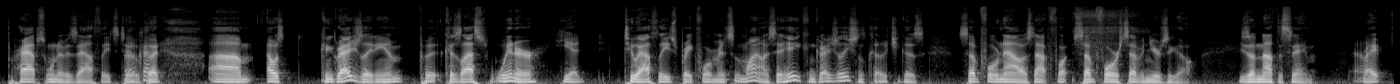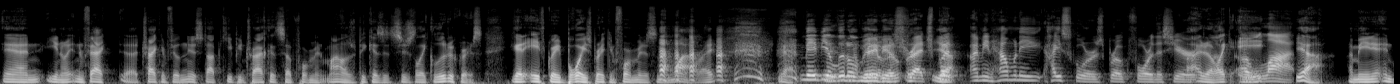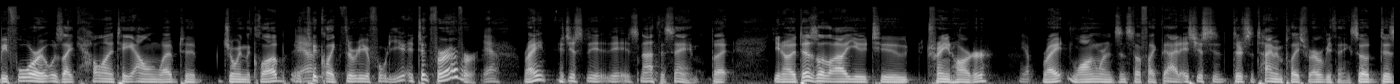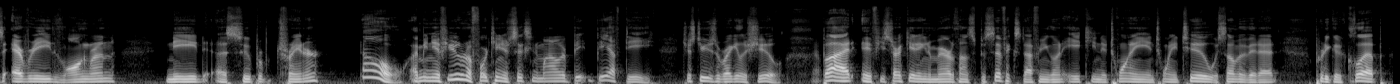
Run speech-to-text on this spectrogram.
perhaps one of his athletes too. Okay. But um, I was congratulating him because last winter he had two athletes break four minutes in the mile. I said, "Hey, congratulations, coach." He goes, "Sub four now is not fo- sub four seven years ago. He's not the same." Oh. Right, and you know, in fact, uh, track and field news stopped keeping track of sub four minute miles because it's just like ludicrous. You got eighth grade boys breaking four minutes in the mile, right? Yeah, Maybe a little bit Maybe of a- a stretch, yeah. but I mean, how many high schoolers broke four this year? I don't know, like a eight. lot. Yeah. I mean, and before it was like how long it take Alan Webb to join the club? It Yeah. took like 30 or 40 years. It took forever. Yeah. Right? It just, it, it's not the same. But, you know, it does allow you to train harder. Yep. Right? Long runs and stuff like that. It's just, there's a time and place for everything. So does every long run need a super trainer? No. I mean, if you're doing a 14 or 16 miler, B- BFD, just use a regular shoe. But if you start getting into marathon specific stuff and you're going 18 to 20 and 22 with some of it at pretty good clip,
